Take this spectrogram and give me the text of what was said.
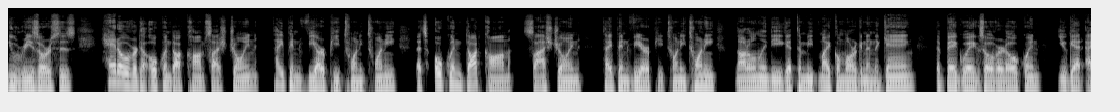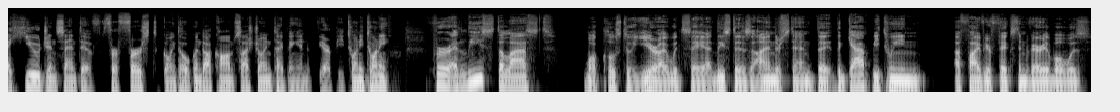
new resources, head over to oakwyn.com slash join, type in VRP 2020. That's oakwyn.com slash join, type in VRP 2020. Not only do you get to meet Michael Morgan and the gang, the big wigs over at Oakwyn, you get a huge incentive for first going to oakwyn.com slash join, typing in VRP 2020. for at least the last well, close to a year, I would say, at least as I understand, the the gap between a five year fixed and variable was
